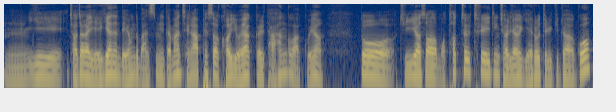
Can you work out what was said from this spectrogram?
음, 이 저자가 얘기하는 내용도 많습니다만 제가 앞에서 거의 요약을 다 한 것 같고요. 또 뒤이어서 뭐 터틀 트레이딩 전략을 예로 들기도 하고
